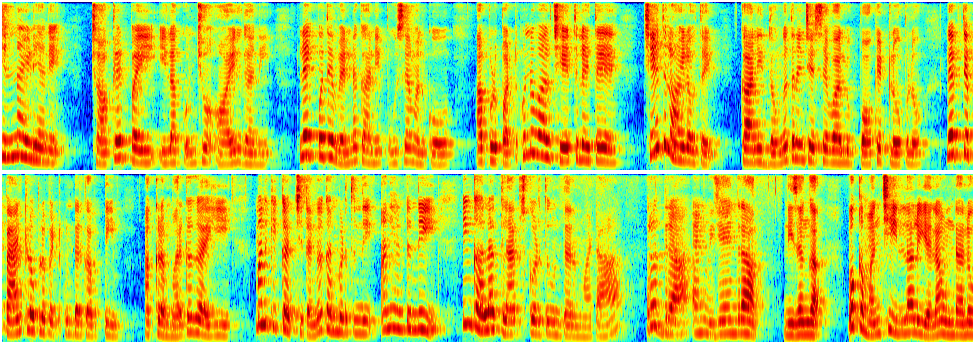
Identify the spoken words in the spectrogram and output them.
చిన్న ఐడియానే. చాక్లెట్ పై ఇలా కొంచెం ఆయిల్ కానీ లేకపోతే వెన్న కానీ పూసామనుకో అప్పుడు పట్టుకున్న వాళ్ళ చేతులైతే చేతులు ఆయిల్ అవుతాయి. కానీ దొంగతనం చేసే వాళ్ళు పాకెట్ లోపల లేకపోతే ప్యాంట్ లోపల పెట్టుకుంటారు కాబట్టి అక్కడ మరకగా అయ్యి మనకి ఖచ్చితంగా కనబడుతుంది అని అంటుంది. ఇంకా అలా క్లాప్స్ కొడుతూ ఉంటారనమాట రుద్ర అండ్ విజయేంద్ర. నిజంగా ఒక మంచి ఇల్లాలు ఎలా ఉండాలో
